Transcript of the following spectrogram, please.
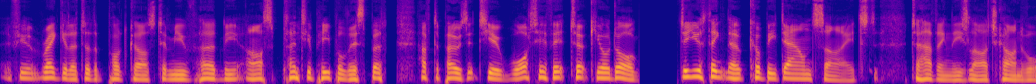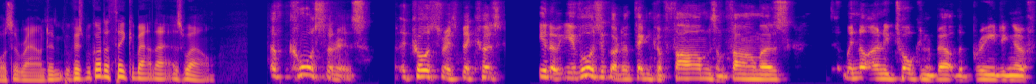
If you're regular to the podcast, Tim, you've heard me ask plenty of people this, but I have to pose it to you. What if it took your dog? Do you think there could be downsides to having these large carnivores around? And because we've got to think about that as well. Of course there is. Of course there is, because you know you've also got to think of farms and farmers. We're not only talking about the breeding of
